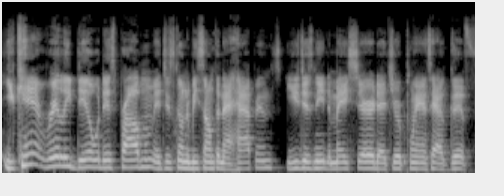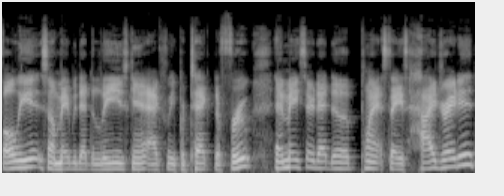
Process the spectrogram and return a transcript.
you can't really deal with this problem. It's just going to be something that happens. You just need to make sure that your plants have good foliage, so maybe that the leaves can actually protect the fruit, and make sure that the plant stays hydrated.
